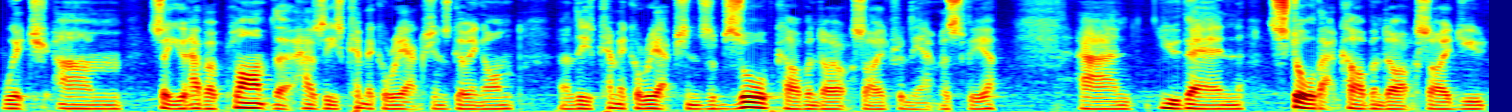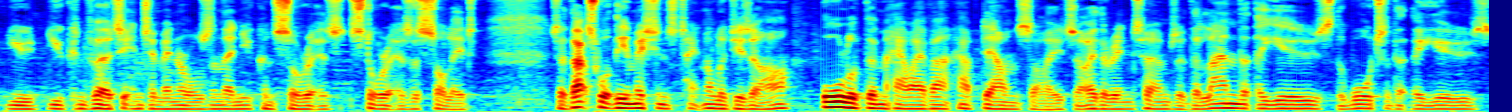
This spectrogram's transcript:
Which um, so you have a plant that has these chemical reactions going on, and these chemical reactions absorb carbon dioxide from the atmosphere, and you then store that carbon dioxide you, you, you convert it into minerals and then you can store it as store it as a solid. So that's what the emissions technologies are. All of them however have downsides either in terms of the land that they use the water that they use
